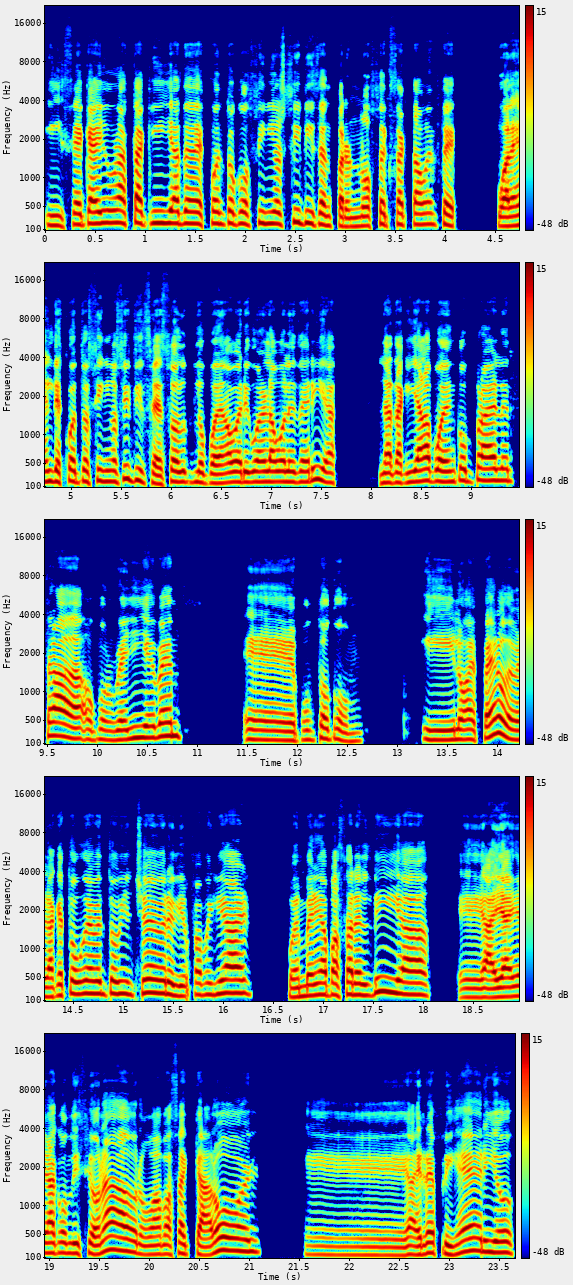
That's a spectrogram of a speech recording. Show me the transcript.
Y sé que hay unas taquillas de descuento con Senior Citizen, pero no sé exactamente cuál es el descuento de Senior Citizen. Eso lo pueden averiguar en la boletería. La taquilla la pueden comprar en la entrada o con reggieevents.com. Eh, y los espero. De verdad que esto es un evento bien chévere, bien familiar. Pueden venir a pasar el día. Eh, hay aire acondicionado, no va a pasar calor, eh, hay refrigerio,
